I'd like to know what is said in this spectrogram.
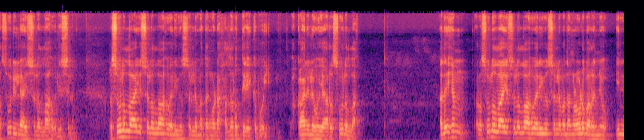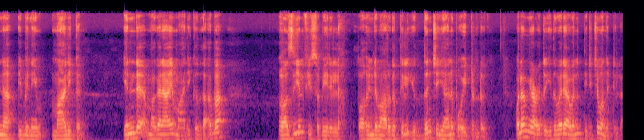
റസൂലില്ലാഹി സ്വലല്ലാഹു അലൈഹി വസല്ലം. റസൂലുള്ളാഹി സ്വലല്ലാഹു അലൈഹി വസ്ലം തങ്ങളുടെ ഹദറത്തിലേക്ക് പോയി. വക്കാലിലഹു യാ റസൂലല്ലാ. അദ്ദേഹം റസൂലുള്ളാഹി സ്വലല്ലാഹു അലൈഹി വസ്ലം തങ്ങളോട് പറഞ്ഞു ഇന്ന ഇബിനി മാലിക്കൻ. എന്റെ മകനായ മാലിക് ദഹബ ഗാസിയൻ ഫി സബീലില്ല. അള്ളാഹുവിന്റെ മാർഗത്തിൽ യുദ്ധം ചെയ്യാൻ പോയിട്ടുണ്ട്. ഒലം യാഴുത് ഇതുവരെ അവന് തിരിച്ചു വന്നിട്ടില്ല.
